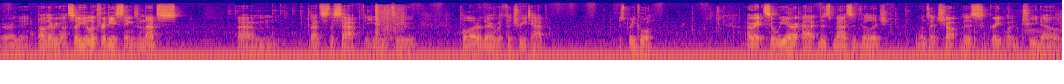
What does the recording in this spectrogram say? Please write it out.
Where are they? Oh, there we go. So you look for these things, and that's um, that's the sap that you need to pull out of there with the tree tap. It's pretty cool. Alright, so we are at this massive village. Once I chop this great wood tree down,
